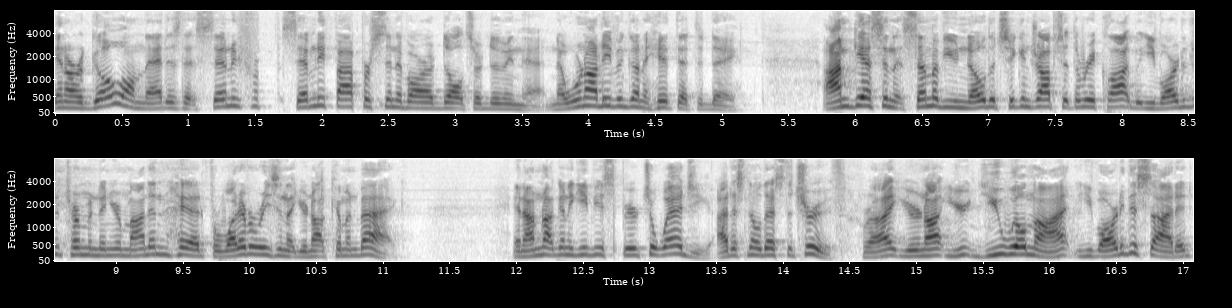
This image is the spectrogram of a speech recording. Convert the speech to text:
And our goal on that is that 70, 75% of our adults are doing that. Now, we're not even going to hit that today. I'm guessing that some of you know the chicken drops at 3 o'clock, but you've already determined in your mind and head, for whatever reason, that you're not coming back. And I'm not going to give you a spiritual wedgie. I just know that's the truth, right? You're not, you you will not, you've already decided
